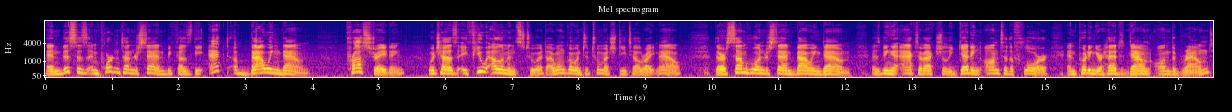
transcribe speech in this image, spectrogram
And this is important to understand because the act of bowing down, prostrating, which has a few elements to it, I won't go into too much detail right now. There are some who understand bowing down as being an act of actually getting onto the floor and putting your head down on the ground.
